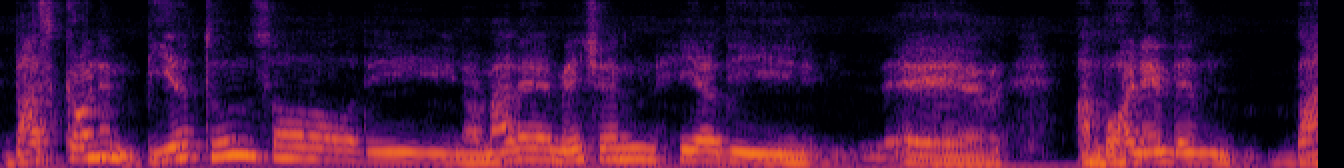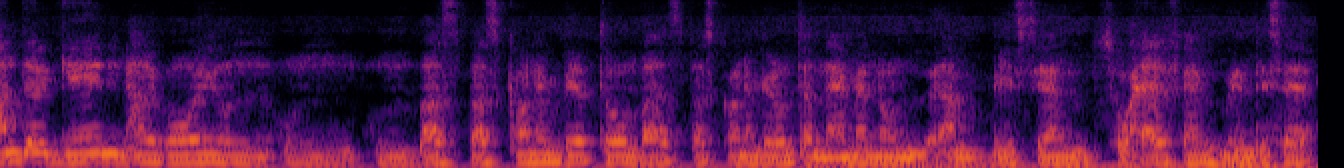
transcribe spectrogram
was können wir tun, so die normalen Menschen hier, die äh, am Wochenende wandern gehen in Allgäu und, und, und was, was können wir tun, was, was können wir unternehmen, um ein bisschen zu helfen in dieser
